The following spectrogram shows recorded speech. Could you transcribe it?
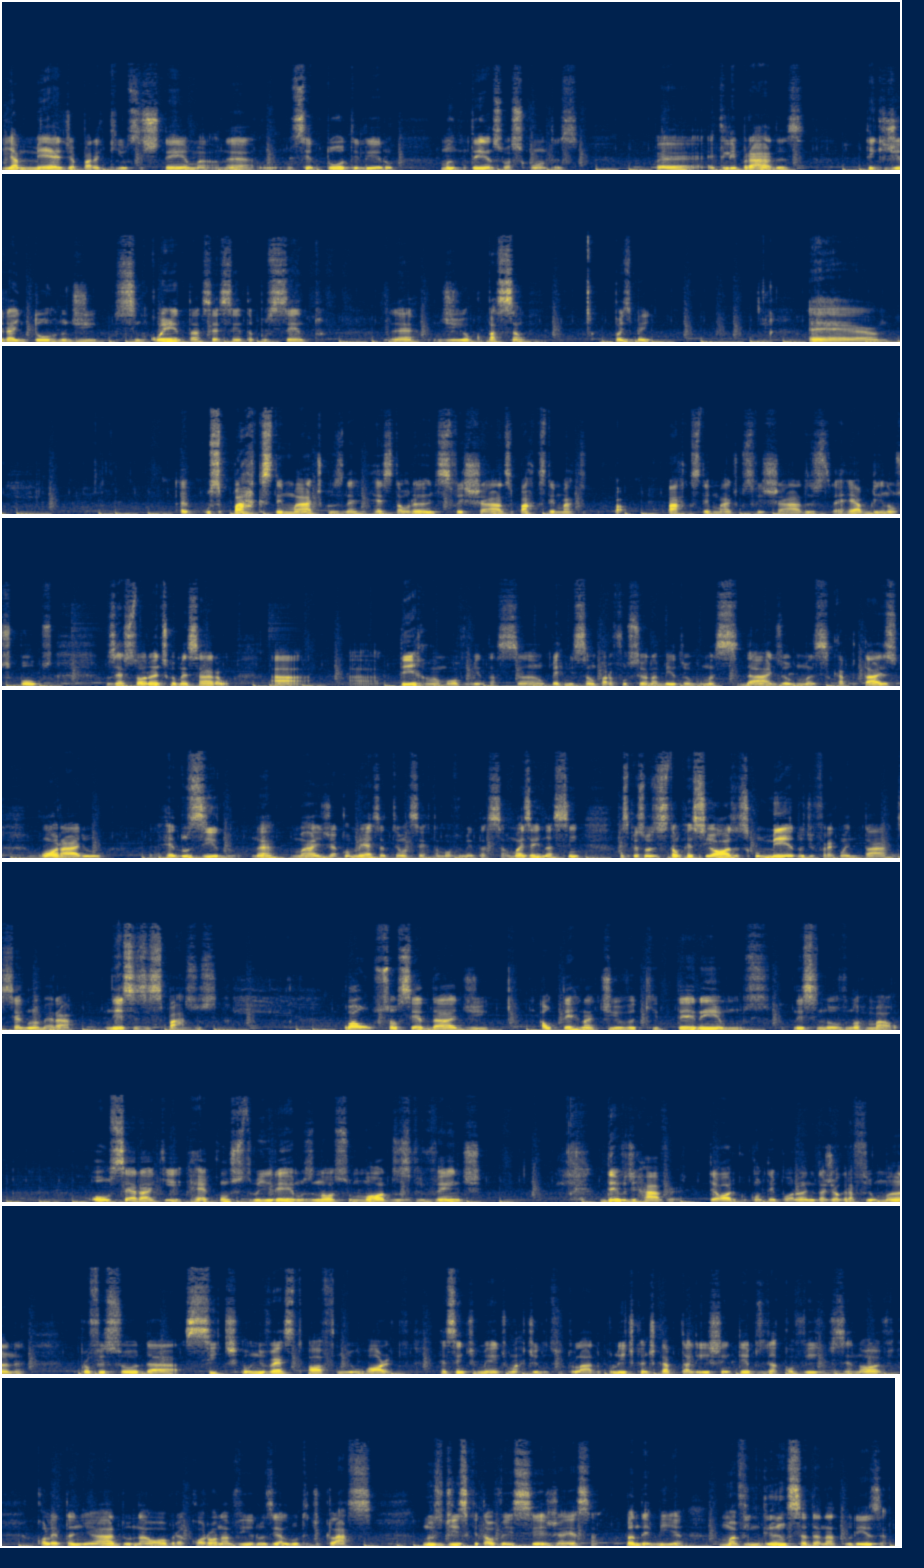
E a média para que o sistema, né, o, o setor hoteleiro mantenha suas contas é, equilibradas, tem que girar em torno de 50% a 60% né, de ocupação. Pois bem, é, é, os parques temáticos, né, restaurantes fechados, parques temáticos, parques temáticos fechados, é, reabrindo aos poucos, os restaurantes começaram a, a ter uma movimentação, permissão para funcionamento em algumas cidades, algumas capitais, com horário reduzido, né? Mas já começa a ter uma certa movimentação. Mas ainda assim, as pessoas estão receosas, com medo de frequentar, de se aglomerar nesses espaços. Qual sociedade alternativa que teremos nesse novo normal? Ou será que reconstruiremos nosso modus vivendi? David Haver, teórico contemporâneo da geografia humana, professor da City University of New York, recentemente um artigo intitulado Política Anticapitalista em Tempos da Covid-19, coletaneado na obra Coronavírus e a Luta de Classe, nos diz que talvez seja essa pandemia uma vingança da natureza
